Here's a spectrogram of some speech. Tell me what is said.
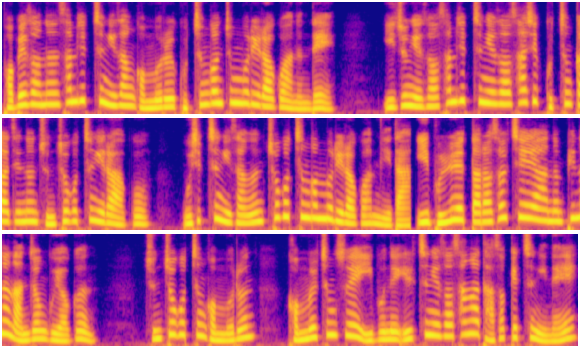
법에서는 30층 이상 건물을 고층 건축물이라고 하는데 이 중에서 30층에서 49층까지는 준초고층이라 하고 50층 이상은 초고층 건물이라고 합니다. 이 분류에 따라 설치해야 하는 피난 안전구역은 준초고층 건물은 건물 층수의 2분의 1층에서 상하 5개 층 이내에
